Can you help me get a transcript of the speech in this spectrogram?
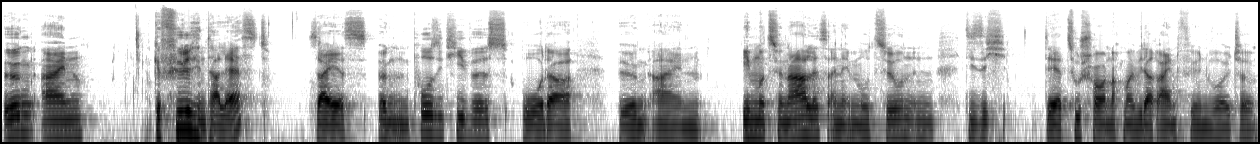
irgendein Gefühl hinterlässt, sei es irgendein positives oder irgendein Emotionales, eine Emotion, in die sich der Zuschauer nochmal wieder reinfühlen wollte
